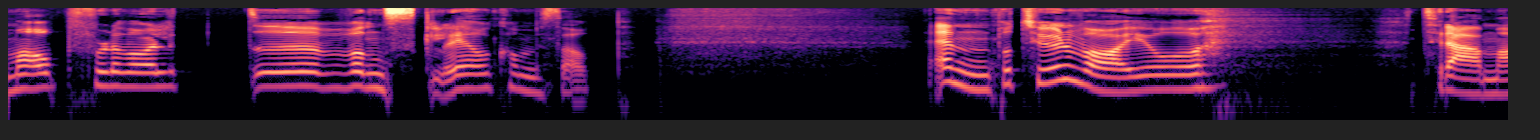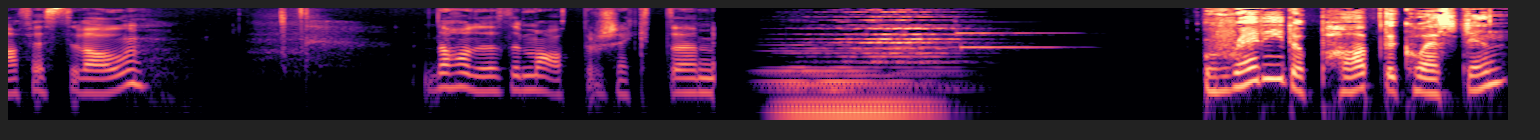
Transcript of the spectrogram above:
meg opp, for det var litt uh, vanskelig å komme seg opp. Enden på turen var jo Trænafestivalen. Da hadde vi dette matprosjektet. Ready to pop the question?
